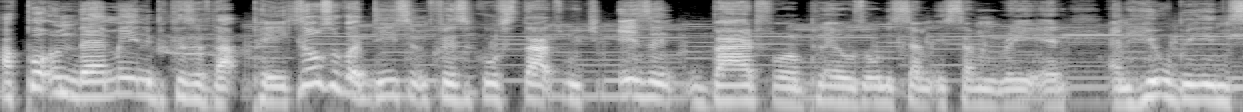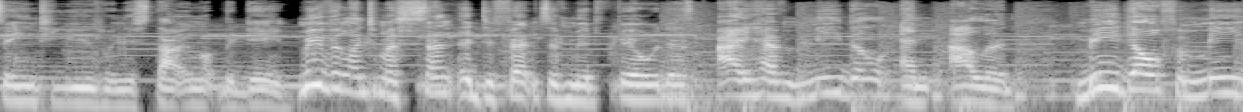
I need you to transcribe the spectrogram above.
I put him there mainly because of that pace. He's also got decent physical stats, which isn't bad for a player who's only 77 rated, and he'll be insane to use when you're starting up the game. Moving on to my center defense defensive midfielders, I have Medel and Allan. Medel for me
